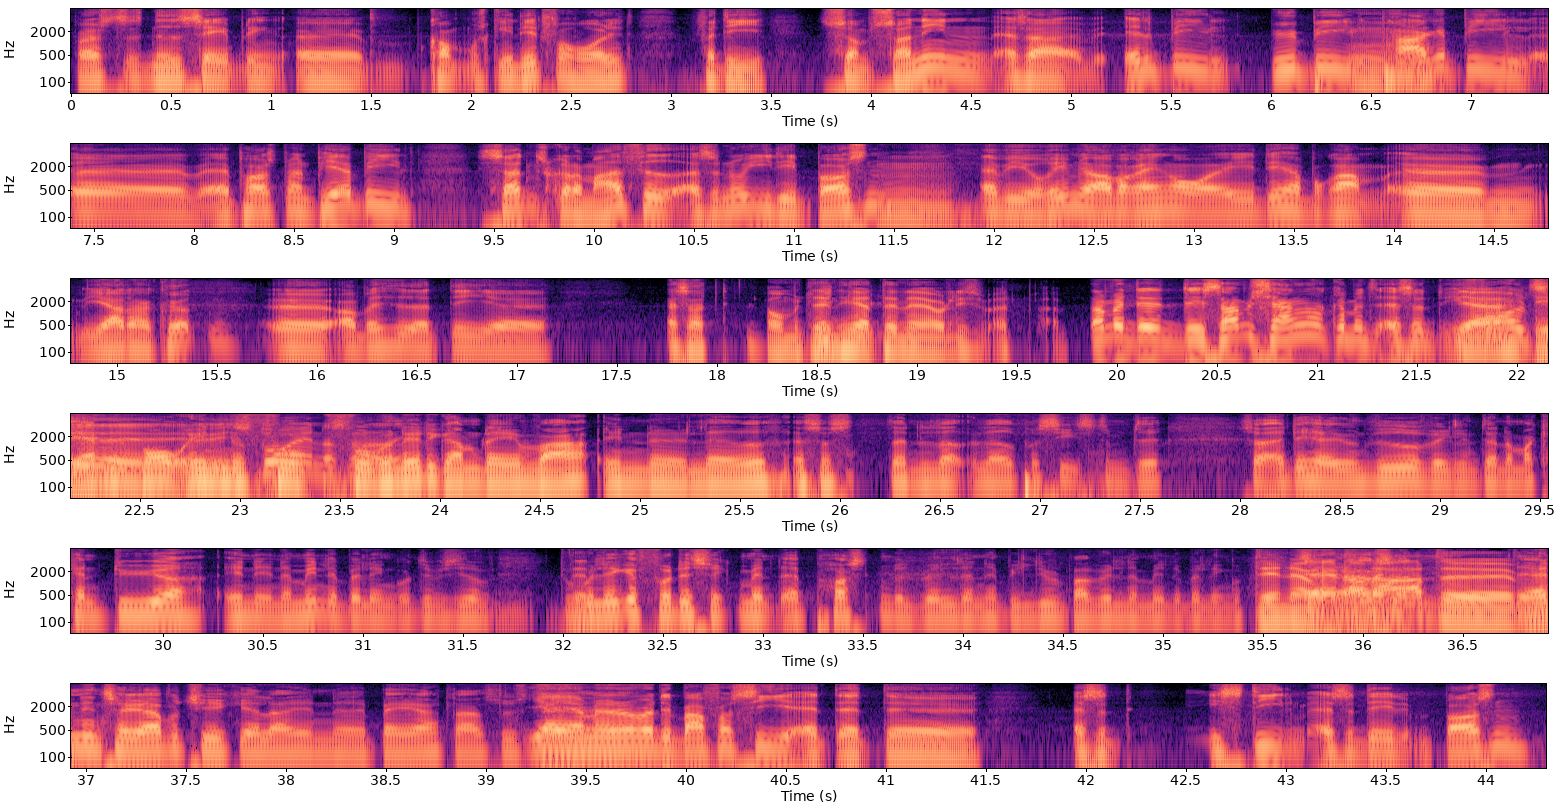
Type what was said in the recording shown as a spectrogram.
første nedsabling øh, kom måske lidt for hurtigt. Fordi som sådan en, altså elbil, bybil, mm. pakkebil, øh, postman Per-bil, så er den sgu da meget fed. Altså nu i det bossen, mm. Mm. er vi jo rimelig op og ringe over i det her program. Øh, jeg der har kørt den. Øh, og hvad hedder det? Øh, altså, Og men den her, den er jo ligesom... At, at, Nå, men det, det er samme genre, kan man altså i Ja, forhold til Ja, men hvor øh, en historien fo- og sådan noget. Fogonet i gamle dage var en øh, lavet, altså den lavet, lavet præcis som det, så er det her jo en videreudvikling. Den er markant dyrere end en almindelig Berlingo. Det vil sige, du Den- vil ikke få det segment, at posten vil vælge den her bil. De vil bare vælge en almindelig Berlingo. den er jo er klart... Øh, Det er en interiørbutik eller en øh, bager, der synes, Ja, det ja, er- men nu var det bare for at sige, at, at øh, altså, i stil, altså det er bossen,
